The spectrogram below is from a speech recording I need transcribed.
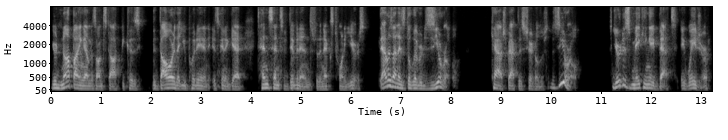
You're not buying Amazon stock because the dollar that you put in is going to get 10 cents of dividends for the next 20 years. Amazon has delivered zero cash back to shareholders, zero. You're just making a bet, a wager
